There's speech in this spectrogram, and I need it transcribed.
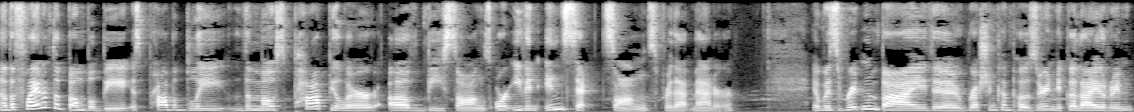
Now, The Flight of the Bumblebee is probably the most popular of bee songs, or even insect songs for that matter. It was written by the Russian composer Nikolai Rim-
